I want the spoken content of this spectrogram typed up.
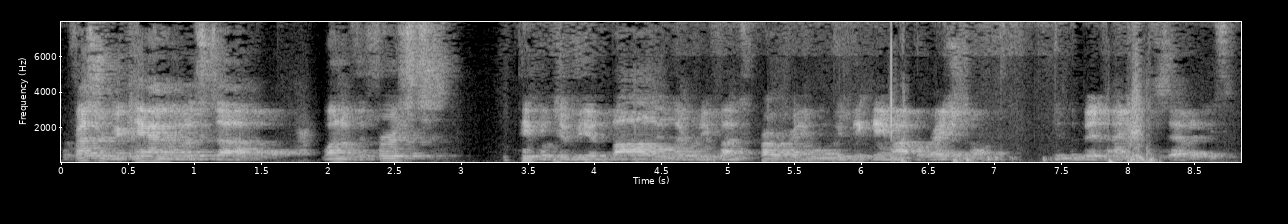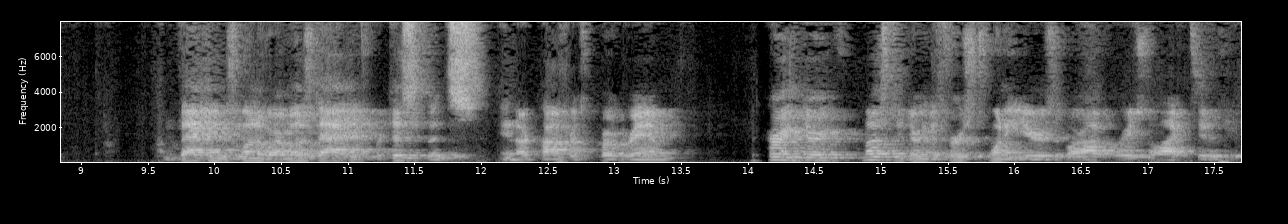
Professor Buchanan was uh, one of the first people to be involved in Liberty Fund's program when we became operational in the mid 1970s. In fact, he was one of our most active participants in our conference program occurring during, mostly during the first 20 years of our operational activity,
